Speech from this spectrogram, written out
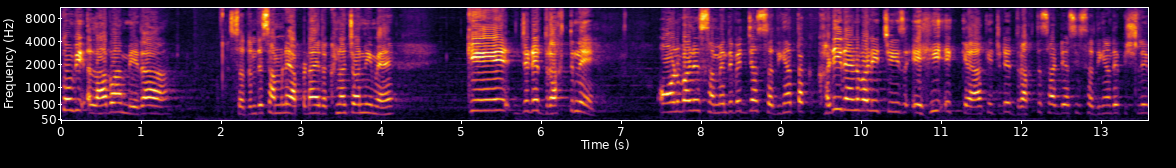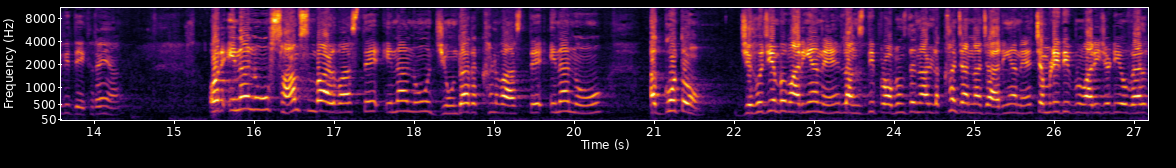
ਤੋਂ ਵੀ ਇਲਾਵਾ ਮੇਰਾ ਸਦਨ ਦੇ ਸਾਹਮਣੇ ਆਪਣਾ ਇਹ ਰੱਖਣਾ ਚਾਹੁੰਦੀ ਮੈਂ ਕਿ ਜਿਹੜੇ ਦਰਖਤ ਨੇ ਆਉਣ ਵਾਲੇ ਸਮੇਂ ਦੇ ਵਿੱਚ ਜਾਂ ਸਦੀਆਂ ਤੱਕ ਖੜੀ ਰਹਿਣ ਵਾਲੀ ਚੀਜ਼ ਇਹੀ ਇੱਕ ਆ ਕਿ ਜਿਹੜੇ ਦਰਖਤ ਸਾਡੇ ਅਸੀਂ ਸਦੀਆਂ ਦੇ ਪਿਛਲੇ ਵੀ ਦੇਖ ਰਹੇ ਹਾਂ ਔਰ ਇਹਨਾਂ ਨੂੰ ਸਾਂਭ ਸੰਭਾਲ ਵਾਸਤੇ, ਇਹਨਾਂ ਨੂੰ ਜਿਉਂਦਾ ਰੱਖਣ ਵਾਸਤੇ, ਇਹਨਾਂ ਨੂੰ ਅੱਗੋਂ ਤੋਂ ਜਿਹੋ ਜਿਹੀਆਂ ਬਿਮਾਰੀਆਂ ਨੇ ਲੰਗਸ ਦੀ ਪ੍ਰੋਬਲਮਸ ਦੇ ਨਾਲ ਲੱਖਾਂ ਜਾਨਾਂ ਜਾ ਰਹੀਆਂ ਨੇ, ਚਮੜੀ ਦੀ ਬਿਮਾਰੀ ਜਿਹੜੀ ਉਹ ਵੈਲ-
